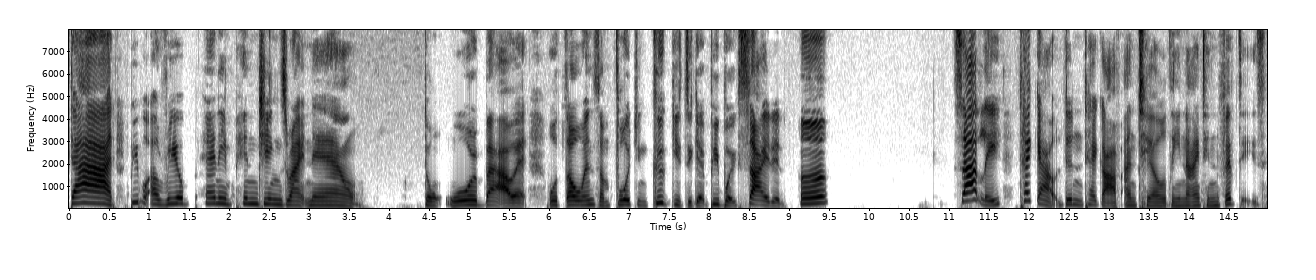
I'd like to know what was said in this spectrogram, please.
Dad, people are real penny pinchings right now. Don't worry about it. We'll throw in some fortune cookies to get people excited, huh? Sadly, takeout didn't take off until the 1950s.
